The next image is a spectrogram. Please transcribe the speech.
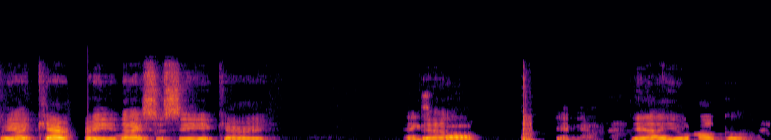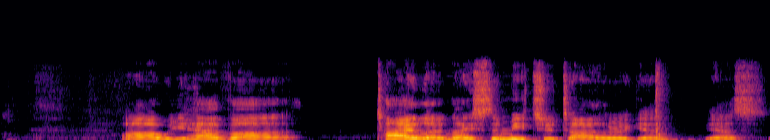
We got Kerry. Nice to see you, Kerry. Thanks, Yeah. Paul. Yeah, yeah. Yeah, you're welcome. Uh, we have uh, Tyler. Nice to meet you, Tyler, again. Yes.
